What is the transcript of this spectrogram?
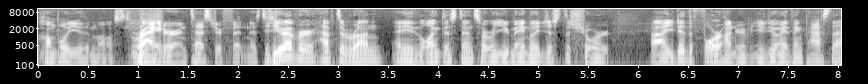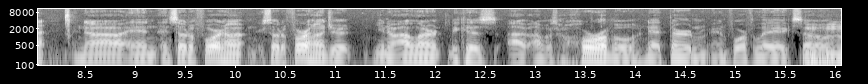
humble you the most, for Right. Sure, and test your fitness. Did See- you ever have to run any long distance, or were you mainly just the short? Uh, you did the 400, but you do anything past that? No, and and so the four hundred, so the four hundred, you know, I learned because I, I was horrible that third and fourth leg. So Mm-hmm.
